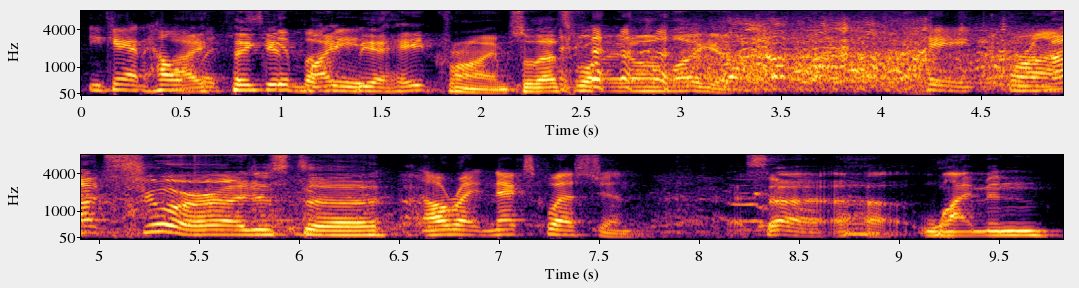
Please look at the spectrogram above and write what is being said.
you can't help it. I but think skip it might beat. be a hate crime, so that's why I don't like it. hate crime. I'm not sure. I just. Uh... All right, next question. Yes, uh, uh, Lyman.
